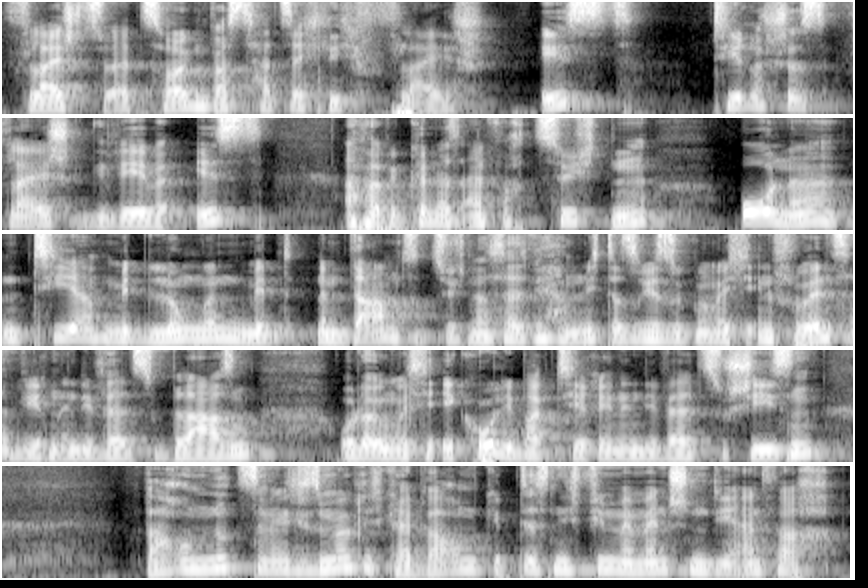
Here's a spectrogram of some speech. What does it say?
Fleisch zu erzeugen, was tatsächlich Fleisch ist, tierisches Fleischgewebe ist, aber wir können das einfach züchten, ohne ein Tier mit Lungen, mit einem Darm zu züchten. Das heißt, wir haben nicht das Risiko, irgendwelche Influenza-Viren in die Welt zu blasen oder irgendwelche E. coli-Bakterien in die Welt zu schießen. Warum nutzen wir nicht diese Möglichkeit? Warum gibt es nicht viel mehr Menschen, die einfach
